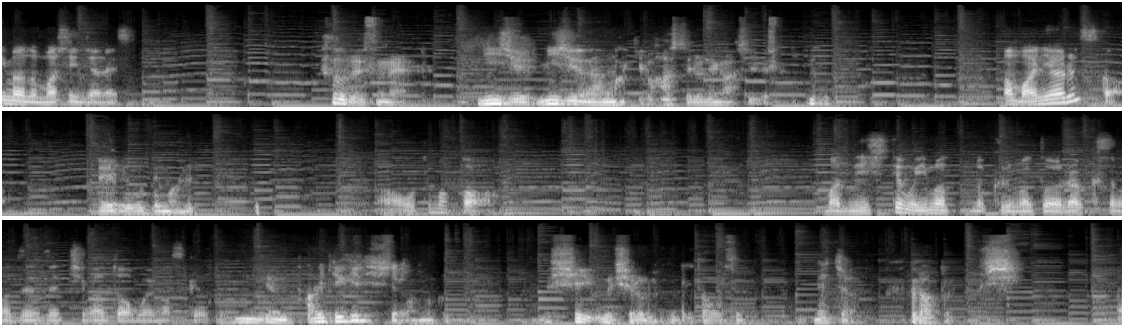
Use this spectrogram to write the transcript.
今のマシンじゃないです。そうですね。20、20何万キロ走ってるレガシーです。あ、マニュアルっすか？え、オートマで。あ、オートマか。まあ、にしても今の車とは落差が全然違うとは思いますけど。うんでも快適でしたよ、あの車。し、後ろのこと倒す。めっちゃフラットにし。ああ、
